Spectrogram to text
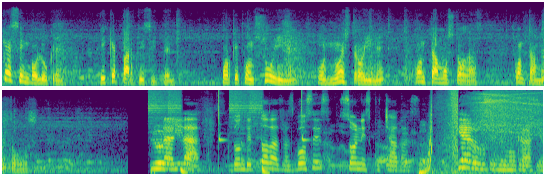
que se involucren y que participen porque con su INE, con nuestro INE, contamos todas, contamos todos. Pluralidad, donde todas las voces son escuchadas. Diálogos en democracia.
